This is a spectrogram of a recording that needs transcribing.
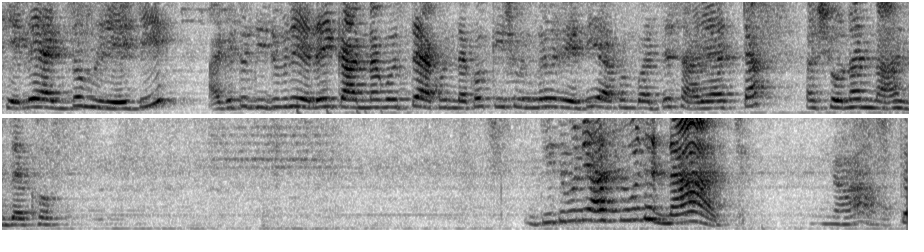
ছেলে একদম রেডি আগে তো দিদিমণি এলেই কান্না করতে এখন দেখো কি সুন্দর রেডি এখন বাজছে সাড়ে আটটা। আর সোনার নাচ দেখো। দিদিমণি আসবে বলে নাচ? তো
